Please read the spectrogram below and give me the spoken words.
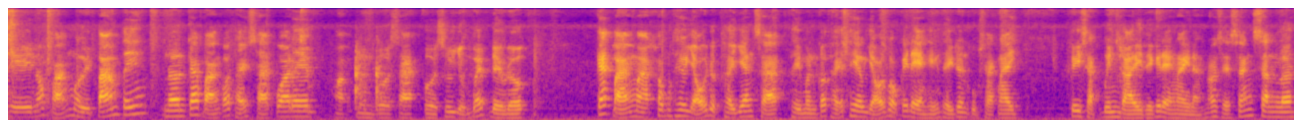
thì nó khoảng 18 tiếng nên các bạn có thể sạc qua đêm hoặc mình vừa sạc vừa sử dụng bếp đều được các bạn mà không theo dõi được thời gian sạc thì mình có thể theo dõi vào cái đèn hiển thị trên cục sạc này. Khi sạc pin đầy thì cái đèn này nè, nó sẽ sáng xanh lên.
